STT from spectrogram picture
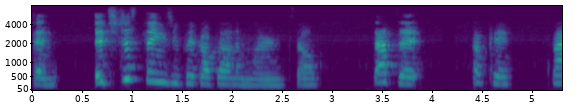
and it's just things you pick up on and learn. So that's it. Okay. Bye.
